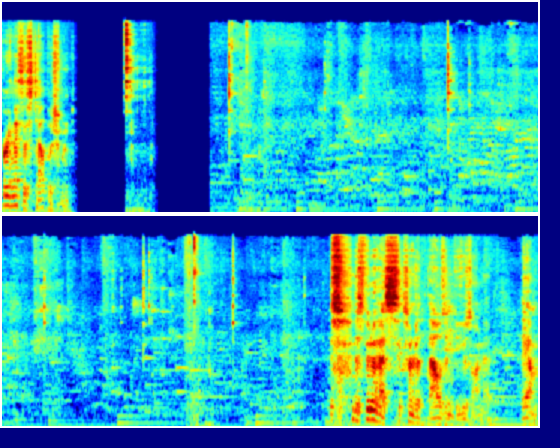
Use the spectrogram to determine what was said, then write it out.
Very nice establishment. This, this video has 600,000 views on it. Damn.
